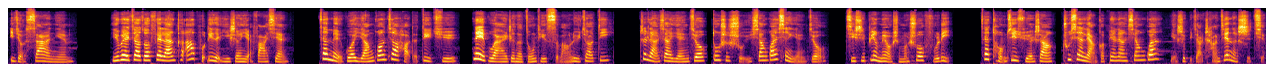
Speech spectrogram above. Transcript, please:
一九四二年，一位叫做费兰克·阿普利的医生也发现，在美国阳光较好的地区，内部癌症的总体死亡率较低。这两项研究都是属于相关性研究。其实并没有什么说服力，在统计学上出现两个变量相关也是比较常见的事情。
